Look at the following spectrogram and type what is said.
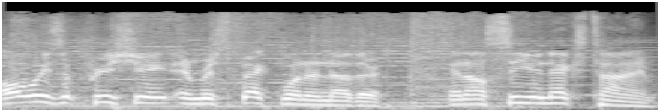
Always appreciate and respect one another, and I'll see you next time.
